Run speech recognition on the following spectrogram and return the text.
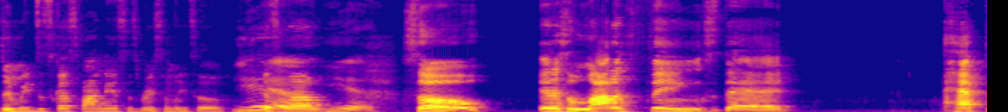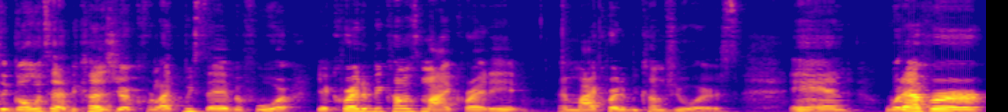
didn't we discuss finances recently too? as Yeah. well? Yeah. So there's a lot of things that have to go into that because your like we said before, your credit becomes my credit and my credit becomes yours. And whatever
